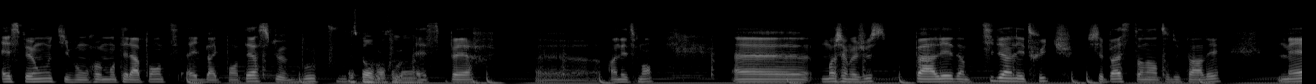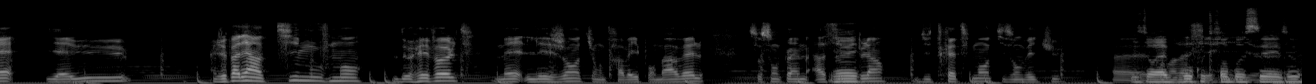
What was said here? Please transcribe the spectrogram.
espérons qu'ils vont remonter la pente avec Black Panther, ce que beaucoup, espèrent, euh, honnêtement. Euh, moi, j'aimerais juste parler d'un petit dernier truc. Je sais pas si t'en as entendu parler, mais il y a eu, je vais pas dire un petit mouvement de révolte, mais les gens qui ont travaillé pour Marvel se sont quand même assez plaints du traitement qu'ils ont vécu. Euh, Ils auraient beaucoup trop bossé et tout.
